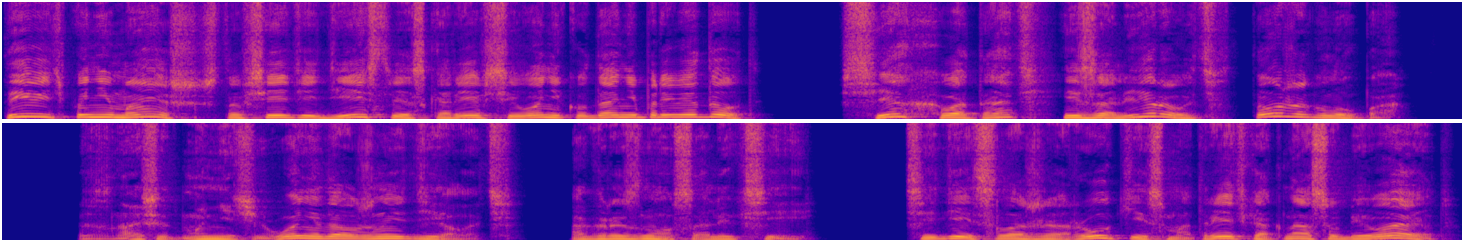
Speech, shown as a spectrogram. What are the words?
«Ты ведь понимаешь, что все эти действия, скорее всего, никуда не приведут. Всех хватать, изолировать тоже глупо». «Значит, мы ничего не должны делать», — огрызнулся Алексей. «Сидеть сложа руки и смотреть, как нас убивают?»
